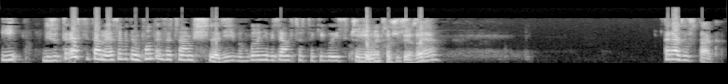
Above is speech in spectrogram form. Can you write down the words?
I biżuteria z tytanu, ja sobie ten wątek zaczęłam śledzić, bo w ogóle nie wiedziałam, że coś takiego istnieje. Czy to mnie kosztuje? Teraz już tak.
